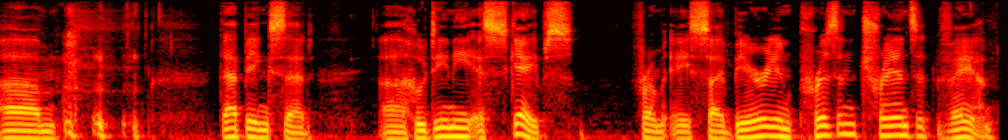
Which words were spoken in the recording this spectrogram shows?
Um, that being said, uh, Houdini escapes from a Siberian prison transit van.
